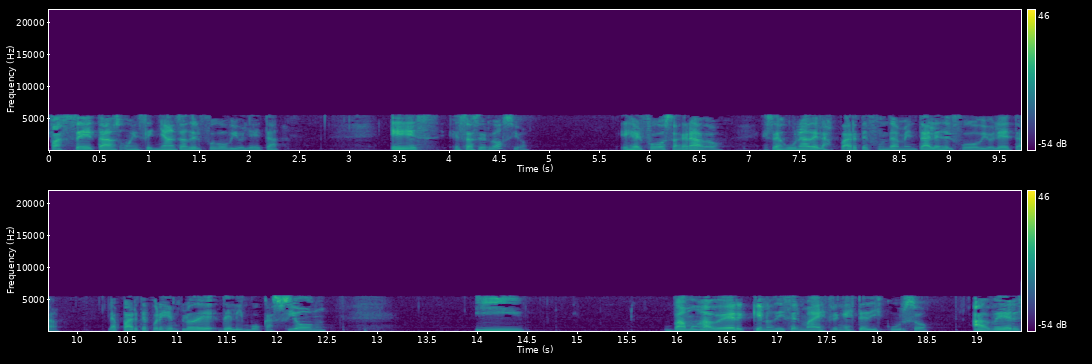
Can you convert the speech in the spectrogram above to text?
facetas o enseñanzas del fuego violeta es el sacerdocio, es el fuego sagrado. Esa es una de las partes fundamentales del fuego violeta. La parte, por ejemplo, de, la invocación. Y vamos a ver qué nos dice el maestro en este discurso, a ver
